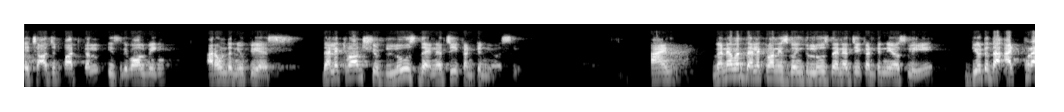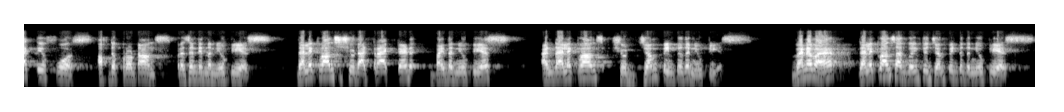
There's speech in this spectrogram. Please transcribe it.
a charged particle is revolving around the nucleus, the electron should lose the energy continuously. And whenever the electron is going to lose the energy continuously, due to the attractive force of the protons present in the nucleus, the electrons should be attracted by the nucleus and the electrons should jump into the nucleus. Whenever the electrons are going to jump into the nucleus,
